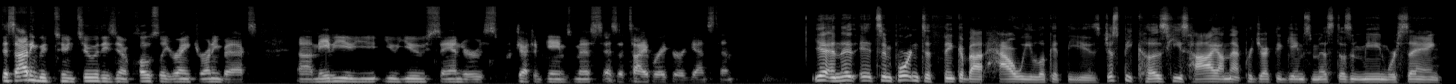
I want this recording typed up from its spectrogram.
deciding between two of these, you know, closely ranked running backs, uh, maybe you, you use Sanders projected games missed as a tiebreaker against him. Yeah, and it's important to think about how we look at these. Just because he's high on that projected games missed doesn't mean we're saying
